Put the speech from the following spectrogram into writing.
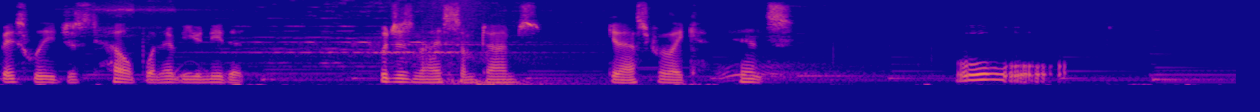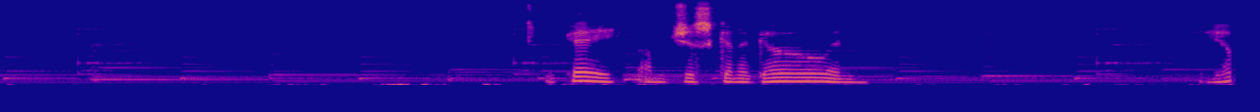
basically just help whenever you need it. Which is nice sometimes. You can ask for like hints. Oh. Okay, I'm just gonna go and... Yep.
